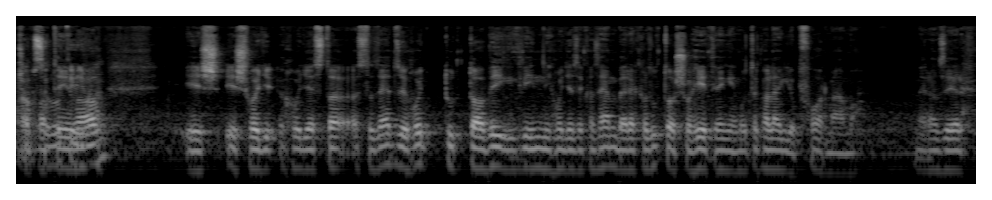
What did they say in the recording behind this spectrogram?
csapatéval és, és hogy, hogy ezt, a, ezt az edző hogy tudta végigvinni, hogy ezek az emberek az utolsó hétvégén voltak a legjobb formában. Mert azért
